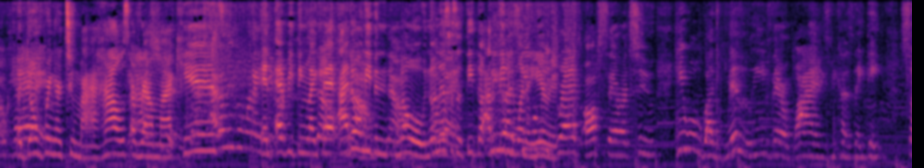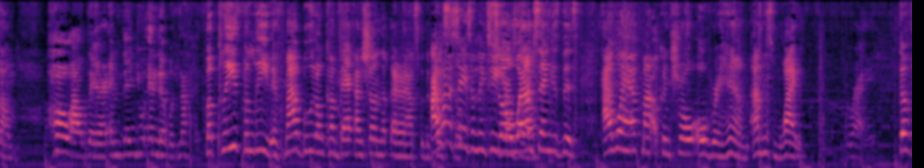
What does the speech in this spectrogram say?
okay. But don't bring her to my house Gotcha, around my kids I don't even want to and everything like that. I don't even know. No, way. necessarily. I don't even want to he will hear it. dragged off Sarah too. He will like men leave their wives because they date some hoe out there, and then you end up with nothing. But please believe, if my boo don't come back, I'm showing up at her house with a I pistol. I want to say something to you. So girls, what I'm saying is this: I will have my control over him. I'm his wife. Right. the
